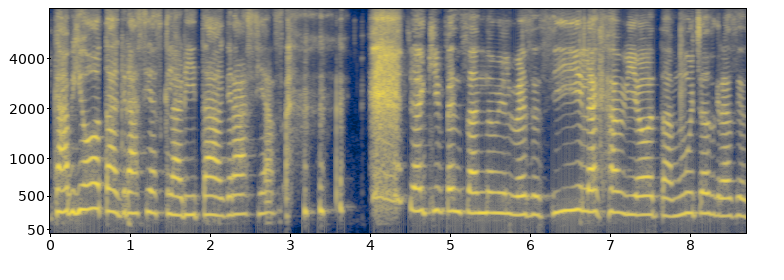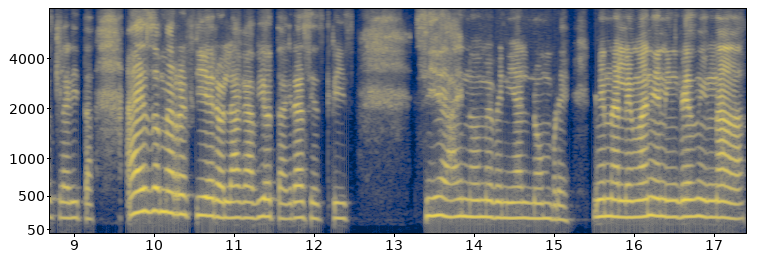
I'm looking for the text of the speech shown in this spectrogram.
Gaviota, gracias Clarita, gracias. Yo aquí pensando mil veces, sí, la gaviota, muchas gracias Clarita. A eso me refiero, la gaviota, gracias Cris. Sí, ay, no me venía el nombre, ni en alemán, ni en inglés, ni nada.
